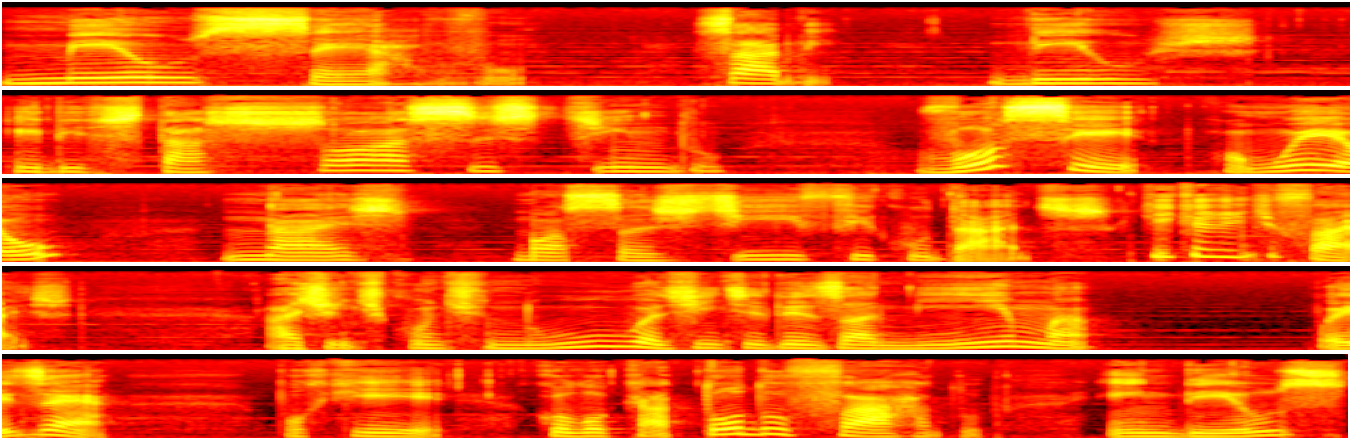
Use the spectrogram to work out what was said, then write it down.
meu servo. Sabe, Deus, ele está só assistindo você, como eu, nas nossas dificuldades. O que, que a gente faz? A gente continua, a gente desanima. Pois é, porque colocar todo o fardo em Deus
